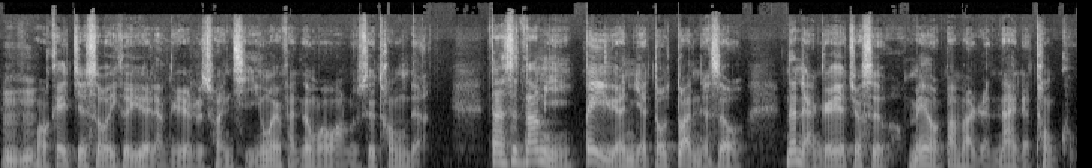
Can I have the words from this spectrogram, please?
嗯哼，我可以接受一个月、两个月的传奇，因为反正我网络是通的。但是当你备援也都断的时候，那两个月就是没有办法忍耐的痛苦。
